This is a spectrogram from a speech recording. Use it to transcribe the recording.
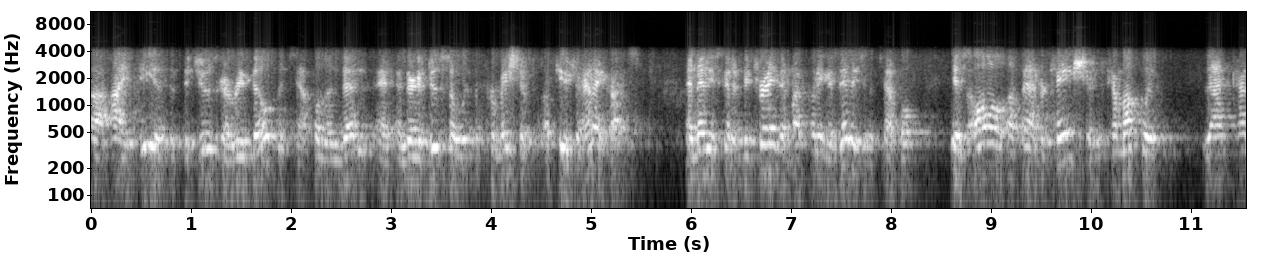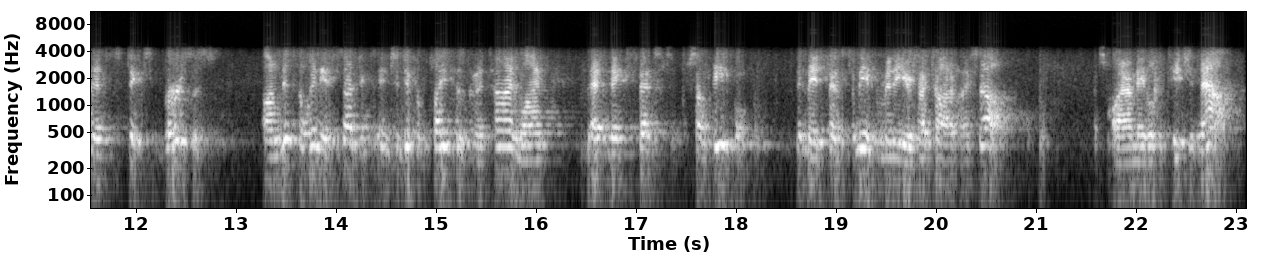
uh, idea that the Jews are going to rebuild the temple and then and they're going to do so with the permission of future Antichrist, and then he's going to betray them by putting his image in the temple, is all a fabrication. Come up with that kind of sticks verses on miscellaneous subjects into different places in a timeline that makes sense to some people. It made sense to me for many years. I taught it myself. That's why I'm able to teach it now,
